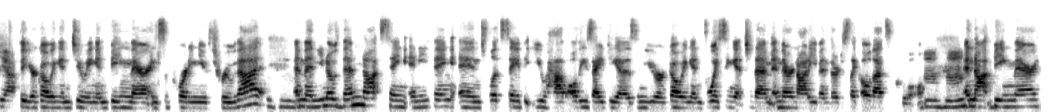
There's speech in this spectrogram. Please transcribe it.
Yeah. that you're going and doing and being there and supporting you through that Mhm. and then you know them not saying anything and let's say that you have all these ideas and you're going and voicing it to them and they're not even they're just like oh that's cool Mhm. and not being there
